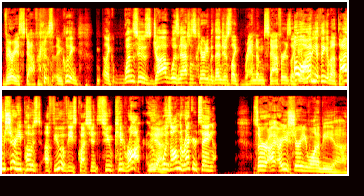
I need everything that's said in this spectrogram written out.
various staffers, including like ones whose job was national security, but then just like random staffers. Like, Oh, hey, what I'm- do you think about this? I'm sure he posed a few of these questions to Kid Rock, who Yeah. was on the record saying, Sir, I, are you sure you want to be? Uh,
